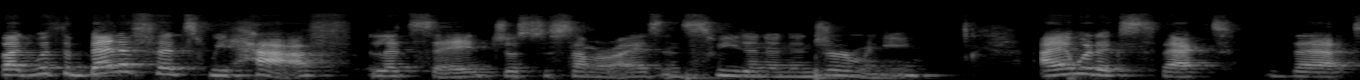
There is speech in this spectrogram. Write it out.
But with the benefits we have, let's say, just to summarize, in Sweden and in Germany, I would expect that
